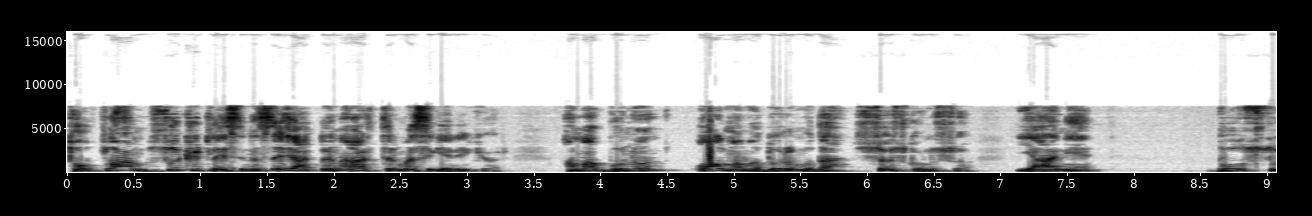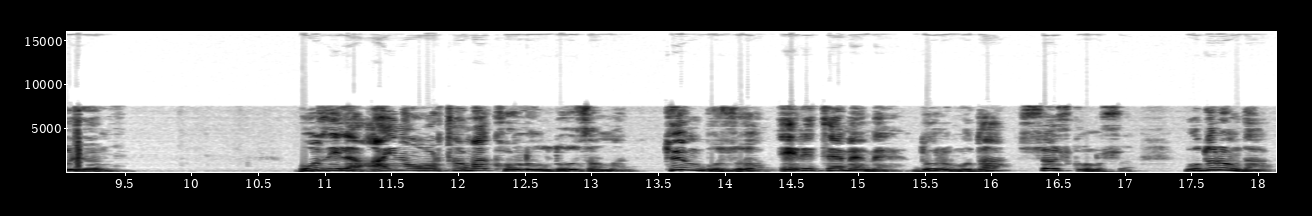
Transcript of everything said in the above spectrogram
toplam su kütlesinin sıcaklığını arttırması gerekiyor. Ama bunun olmama durumu da söz konusu. Yani bu suyun Buz ile aynı ortama konulduğu zaman tüm buzu eritememe durumu da söz konusu. Bu durumda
